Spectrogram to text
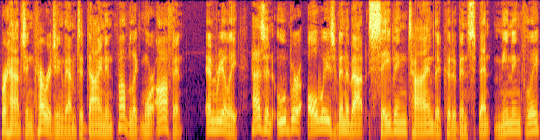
perhaps encouraging them to dine in public more often. And really, hasn't Uber always been about saving time that could have been spent meaningfully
